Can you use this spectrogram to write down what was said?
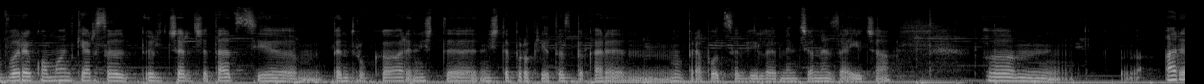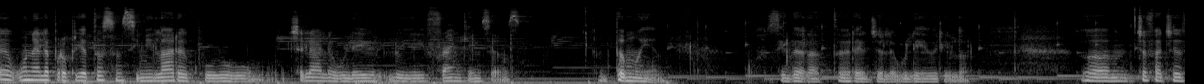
vă recomand chiar să îl cercetați uh, pentru că are niște, niște proprietăți pe care nu prea pot să vi le menționez aici. Um, are unele proprietăți sunt similare cu cele ale uleiului lui frankincense, tămâie, considerat regele uleiurilor. Um, ce face,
